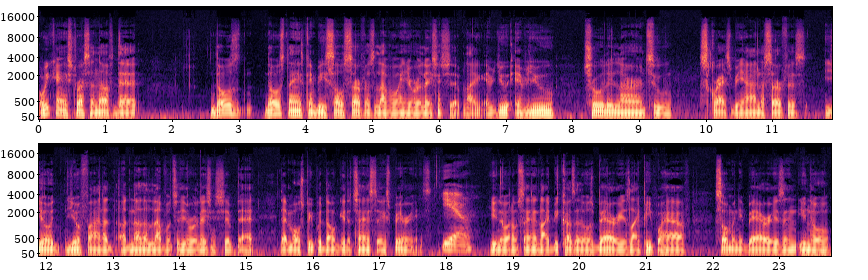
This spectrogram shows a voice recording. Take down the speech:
we can't stress enough that those those things can be so surface level in your relationship. Like if you if you truly learn to scratch beyond the surface, you'll you'll find a, another level to your relationship that that most people don't get a chance to experience. Yeah. You know what I'm saying? Like because of those barriers, like people have so many barriers, and you know,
